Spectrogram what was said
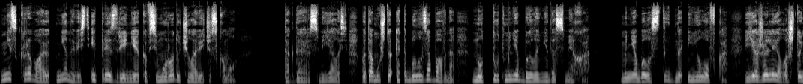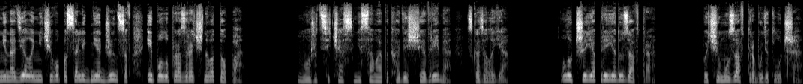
не скрывают ненависть и презрение ко всему роду человеческому. Тогда я рассмеялась, потому что это было забавно, но тут мне было не до смеха. Мне было стыдно и неловко. Я жалела, что не надела ничего посолиднее джинсов и полупрозрачного топа. «Может, сейчас не самое подходящее время?» — сказала я. Лучше я приеду завтра. Почему завтра будет лучше?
